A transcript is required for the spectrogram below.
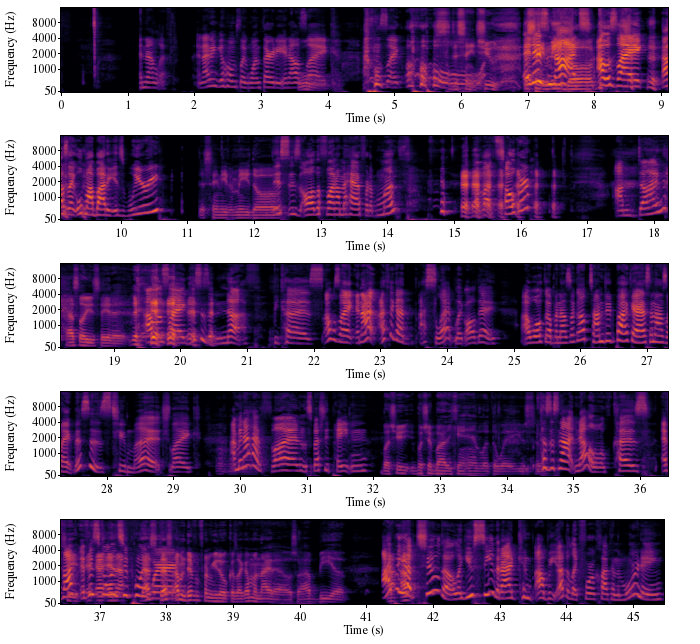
and then I left. And I didn't get home until like 1.30, and I was Ooh. like, I was like, oh, This ain't oh. you. It This is me, not. dog. I was like, I was like, oh, my body is weary. This ain't even me, dog. This is all the fun I'm gonna have for the month of October. I'm done. That's how you say that. I was like, this is enough because I was like, and I, I think I, I slept like all day. I woke up and I was like, oh, time to do the podcast. And I was like, this is too much. Like, I mean, I had fun, especially Peyton, But you, but your body can't handle it the way it used to. because it's not, no, because if See, I, if it's and- going and to I- point that's, where that's, I'm different from you though, cause like I'm a night owl, so I'll be up. I'd be I- I- up too though. Like you see that I can I'll be up at like four o'clock in the morning.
